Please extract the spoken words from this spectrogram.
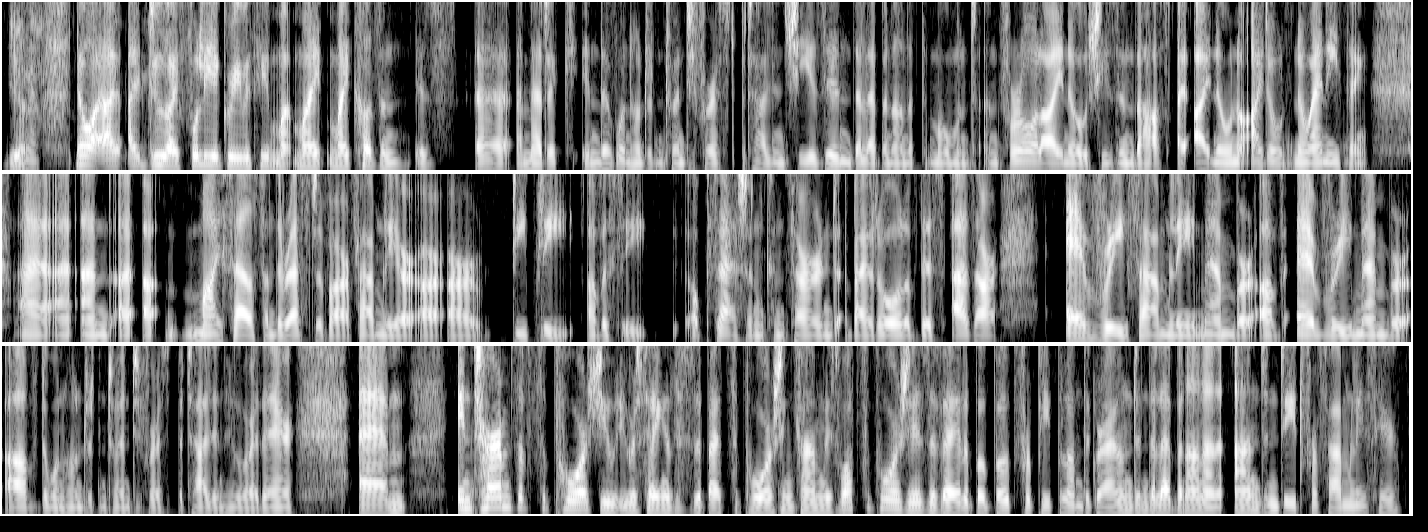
yes. Yeah. No, I, I do. I fully agree with you. My, my, my cousin is uh, a medic in the 121st Battalion. She is in the Lebanon at the moment, and for all I know, she's in the hospital. I, know. no- I don't know anything, uh, and uh, uh, myself and the rest of our family are, are, are deeply, obviously, upset and concerned about all of this, as are every family member of every member of the 121st Battalion who are there. Um, in terms of support, you, you, were saying this is about supporting families. What support is available both for people on the ground in the Lebanon and, and indeed for families here?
